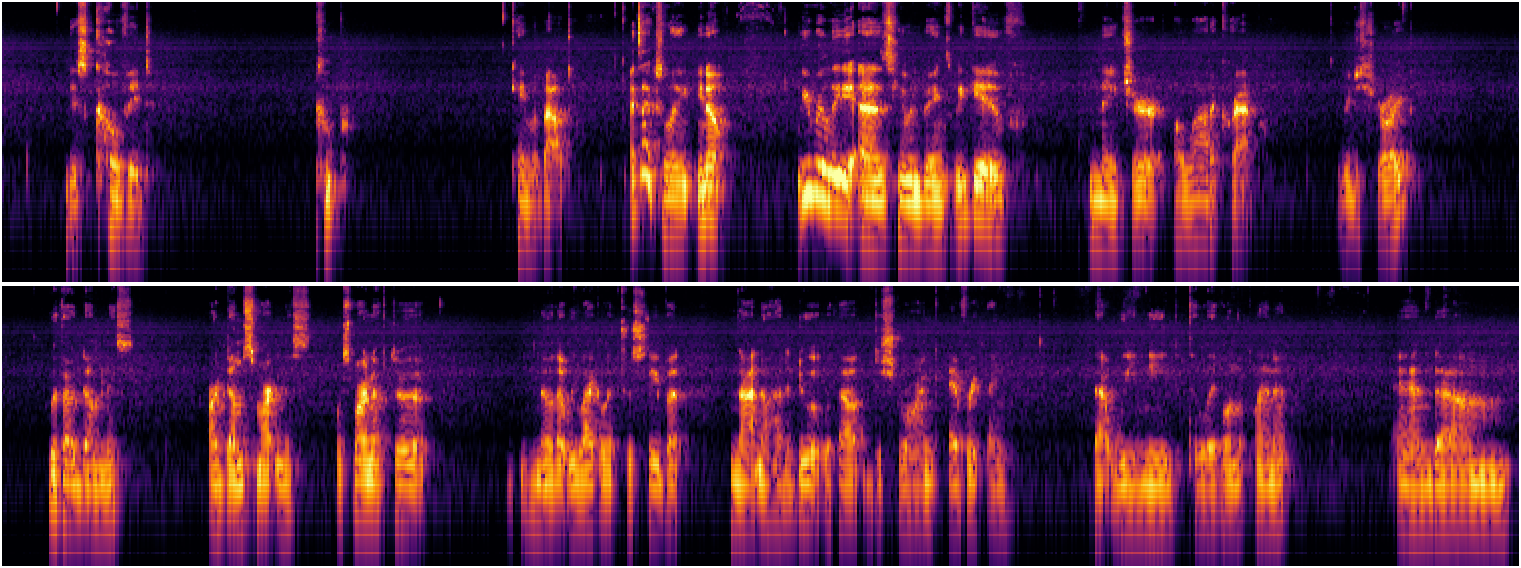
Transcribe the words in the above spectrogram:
this COVID poop came about. It's actually, you know, we really, as human beings, we give nature a lot of crap. We destroy it with our dumbness, our dumb smartness. We're smart enough to know that we like electricity, but not know how to do it without destroying everything that we need to live on the planet. And um,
